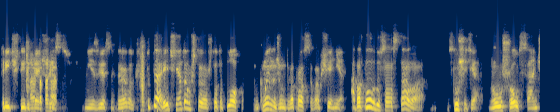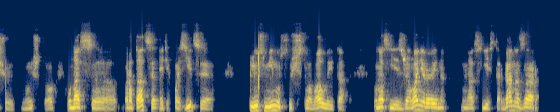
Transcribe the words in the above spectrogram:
3, 4, 5, 6 неизвестных игроков. Тут да, речь не о том, что что-то плохо. К менеджменту вопроса вообще нет. А по поводу состава, слушайте, ну ушел Санчо, ну и что? У нас э, ротация на этих позициях, плюс-минус существовало и так. У нас есть Джованни Рейна, у нас есть Тарган Азар,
